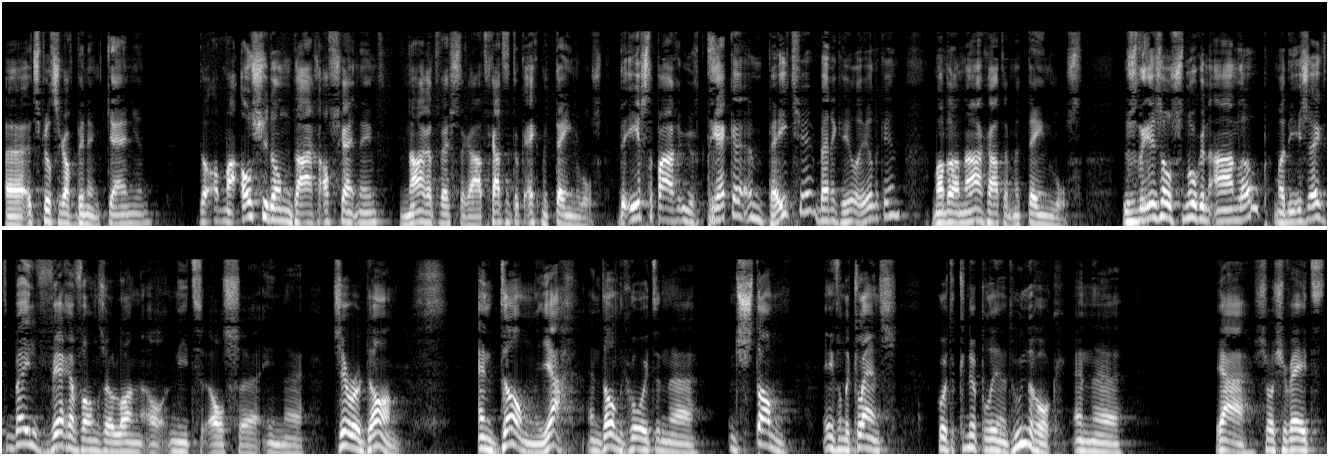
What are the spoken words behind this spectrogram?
Eh, het speelt zich af binnen een canyon. Maar als je dan daar afscheid neemt, naar het westen gaat, gaat het ook echt meteen los. De eerste paar uur trekken een beetje, ben ik heel eerlijk in. Maar daarna gaat het meteen los. Dus er is alsnog een aanloop, maar die is echt bij verre van zo lang al niet als eh, in eh, Zero Dawn. En dan, ja, en dan gooit een, eh, een stam, een van de clans, gooit een knuppel in het hoenderhok. En ja, zoals je weet,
